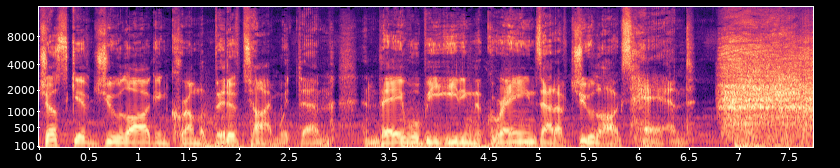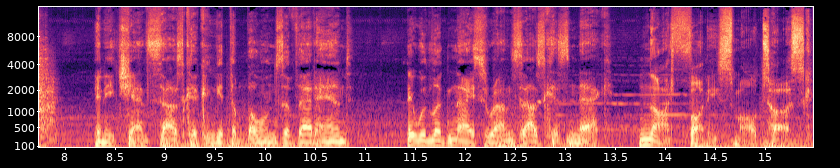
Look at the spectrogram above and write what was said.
Just give Julog and Crumb a bit of time with them, and they will be eating the grains out of Julog's hand. Any chance Sasuke can get the bones of that hand? It would look nice around Sasuke's neck. Not funny, small tusk.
